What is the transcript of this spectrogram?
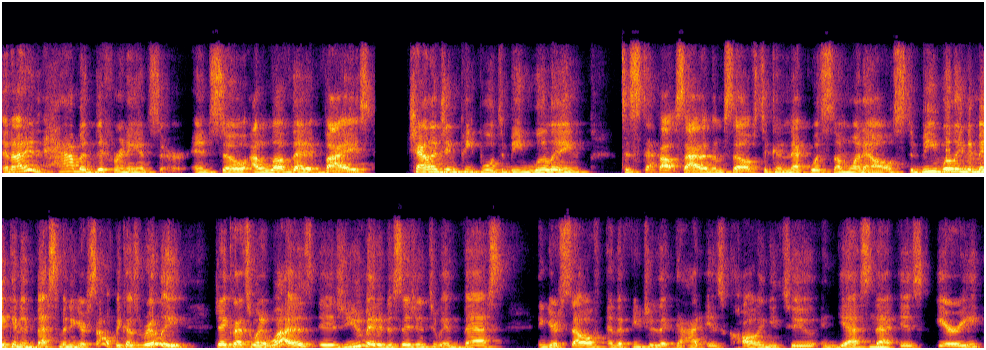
and I didn't have a different answer. And so I love that advice, challenging people to be willing to step outside of themselves, to connect with someone else, to be willing to make an investment in yourself. Because really, Jake, that's what it was. Is you made a decision to invest in yourself and the future that God is calling you to. And yes, mm-hmm. that is scary,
